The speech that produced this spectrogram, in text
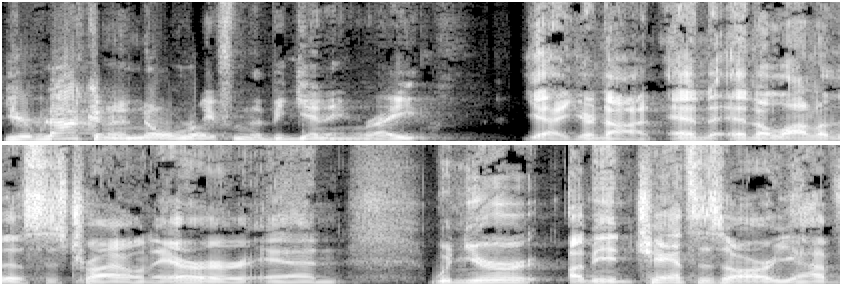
you're not going to know right from the beginning, right? Yeah, you're not. And and a lot of this is trial and error and when you're I mean, chances are you have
